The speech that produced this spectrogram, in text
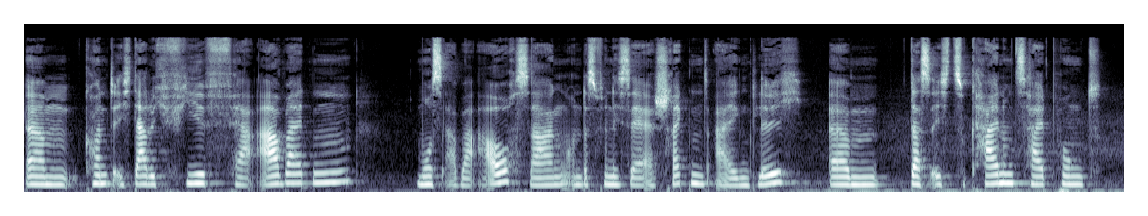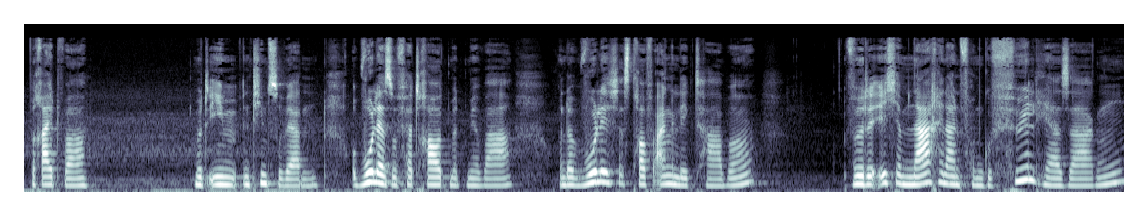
Ähm, konnte ich dadurch viel verarbeiten muss aber auch sagen, und das finde ich sehr erschreckend eigentlich, ähm, dass ich zu keinem Zeitpunkt bereit war, mit ihm intim zu werden, obwohl er so vertraut mit mir war. Und obwohl ich es drauf angelegt habe, würde ich im Nachhinein vom Gefühl her sagen,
